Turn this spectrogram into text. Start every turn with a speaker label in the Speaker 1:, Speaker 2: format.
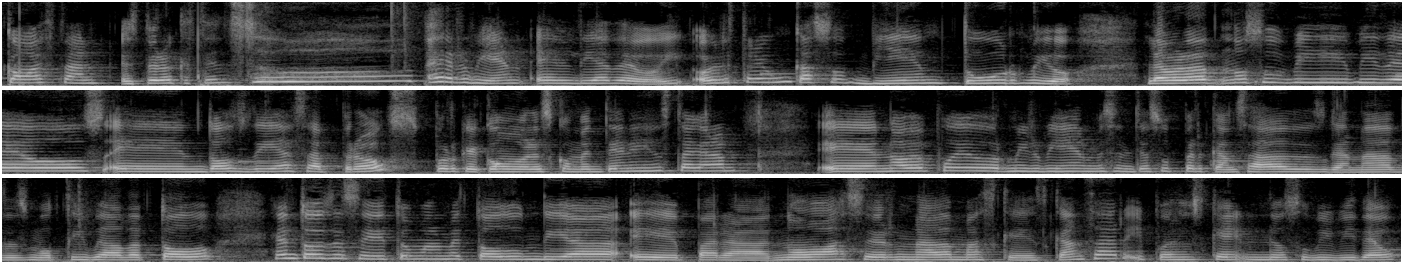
Speaker 1: ¿cómo están? Espero que estén súper bien el día de hoy. Hoy les traigo un caso bien turbio. La verdad no subí videos en dos días aprox porque como les comenté en Instagram, eh, no había podido dormir bien, me sentía súper cansada, desganada, desmotivada, todo. Entonces decidí tomarme todo un día eh, para no hacer nada más que descansar y por eso es que no subí video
